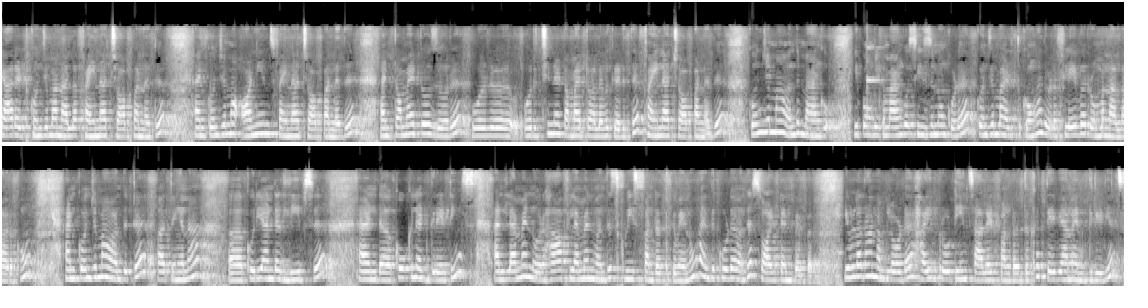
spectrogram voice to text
கேரட் கொஞ்சமாக நல்லா ஃபைனாக சாப் பண்ணது. அண்ட் கொஞ்சமாக ஆனியன்ஸ் ஃபைனாக சாப் பண்ணது. அண்ட் டொமேட்டோஸ் ஒரு ஒரு ஒரு சின்ன டொமேட்டோ அளவுக்கு எடுத்து ஃபைனாக சாப் பண்ணது. கொஞ்சமாக வந்து மேங்கோ இப்போ உங்களுக்கு மேங்கோ சீசனும் கூட கொஞ்சமாக எடுத்துக்கோங்க. அதோட ஃப்ளேவர் ரொம்ப நல்லாயிருக்கும். அண்ட் கொஞ்சமாக வந்துட்டு பார்த்தீங்கன்னா coriander leaves and coconut gratings and lemon ஒரு ஹாஃப் லெமன் வந்து ஸ்க்வீஸ் பண்ணுறதுக்கு வேணும். இது கூட வந்து சால்ட் அண்ட் பெப்பர் இவ்வளோ தான் நம்மளோட ஹை ப்ரோட்டீன் சாலட் பண்ணுறதுக்கு தேவையான இன்க்ரீடியன்ஸ்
